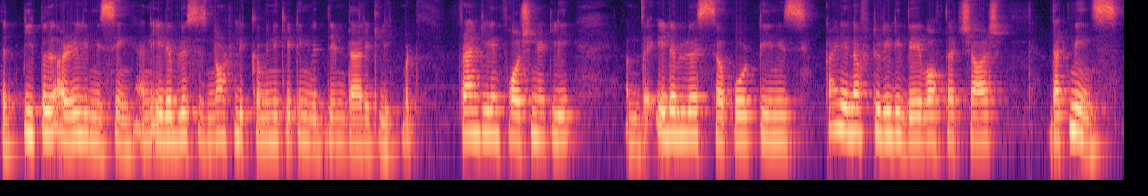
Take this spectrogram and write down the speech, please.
that people are really missing and AWS is not really communicating with them directly. But frankly, unfortunately, um, the AWS support team is kind enough to really wave off that charge that means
